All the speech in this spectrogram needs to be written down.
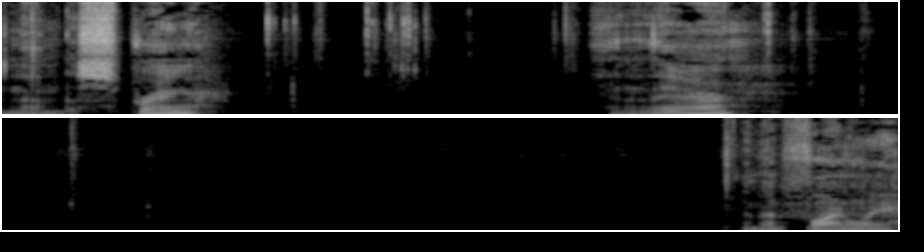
And then the spring in there. And then finally,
